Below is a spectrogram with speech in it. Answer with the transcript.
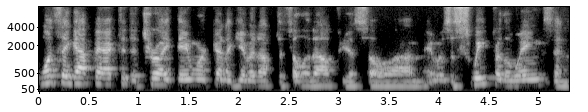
once they got back to Detroit, they weren't going to give it up to Philadelphia. So um, it was a sweep for the Wings, and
